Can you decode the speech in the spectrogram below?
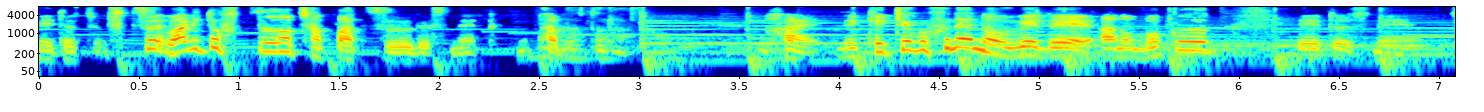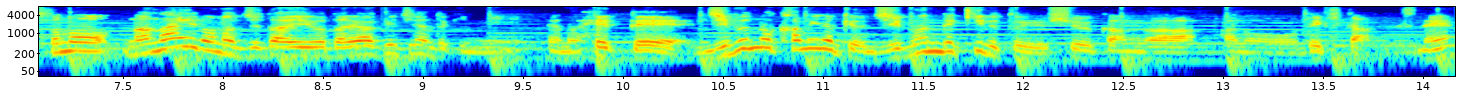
えーと、普通割と普通の茶髪ですね、多分。はい、で結局、船の上で、あの僕、えーとですね、その七色の時代を大学1年の時にあの経て、自分の髪の毛を自分で切るという習慣があのできたんですね。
